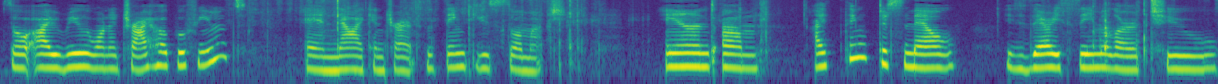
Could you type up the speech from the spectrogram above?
So I really want to try her perfumes and now I can try it. So thank you so much. And um, I think the smell is very similar to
